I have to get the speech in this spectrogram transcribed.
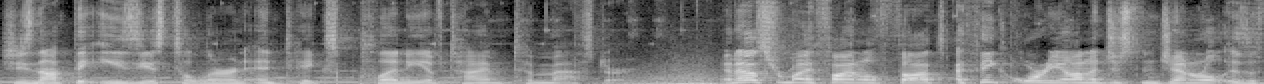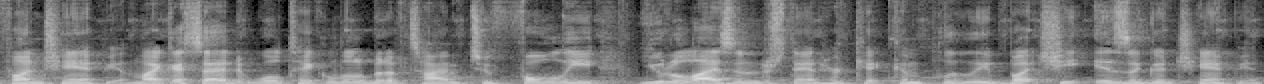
She's not the easiest to learn and takes plenty of time to master. And as for my final thoughts, I think Orianna just in general is a fun champion. Like I said, it will take a little bit of time to fully utilize and understand her kit completely, but she is a good champion.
